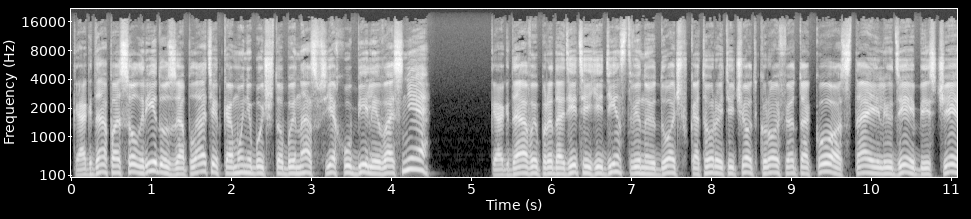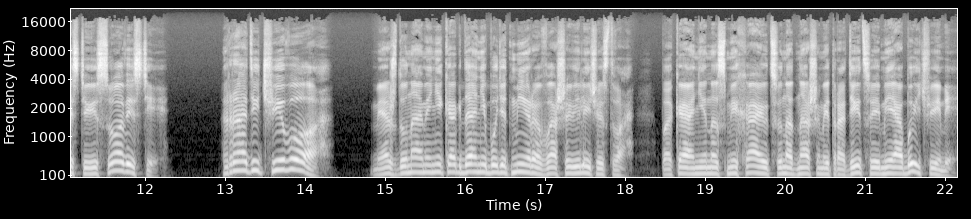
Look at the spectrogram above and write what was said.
Когда посол Ридус заплатит кому-нибудь, чтобы нас всех убили во сне?» Когда вы продадите единственную дочь, в которой течет кровь Отако, стаи людей без чести и совести? Ради чего? Между нами никогда не будет мира, Ваше Величество, пока они насмехаются над нашими традициями и обычаями,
